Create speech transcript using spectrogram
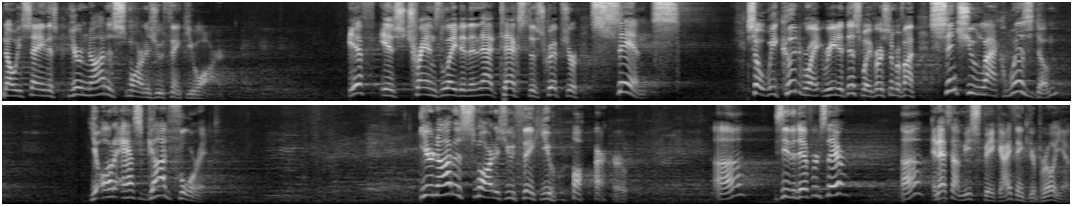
no, he's saying this you're not as smart as you think you are. If is translated in that text of Scripture since. So we could write, read it this way, verse number five since you lack wisdom, you ought to ask God for it. You're not as smart as you think you are. Huh? See the difference there? Huh? And that's not me speaking. I think you're brilliant.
